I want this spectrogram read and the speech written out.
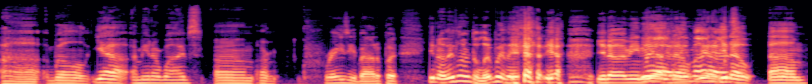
Uh, well, yeah, I mean, our wives um aren't crazy about it, but you know, they learn to live with it. yeah, You know, I mean, Yeah, yeah, you know, yeah, you know, um,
